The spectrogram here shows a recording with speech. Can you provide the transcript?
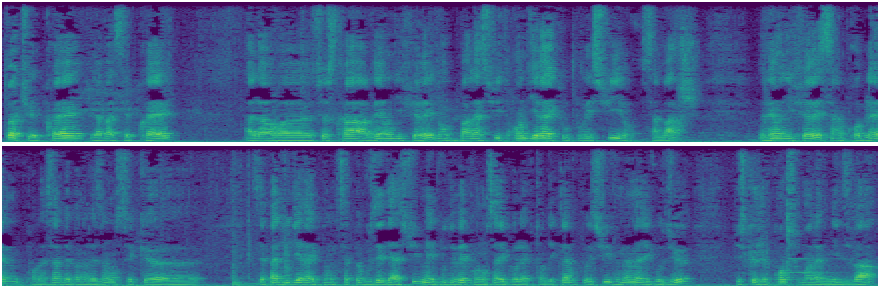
toi tu es prêt, là-bas c'est prêt. Alors euh, ce sera réendifféré, donc par la suite en direct vous pouvez suivre, ça marche. Réendifféré c'est un problème, pour la simple et bonne raison, c'est que euh, c'est pas du direct, donc ça peut vous aider à suivre, mais vous devez prononcer avec vos lèvres. Tandis que là vous pouvez suivre même avec vos yeux, puisque je prends sur moi la mitzvah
